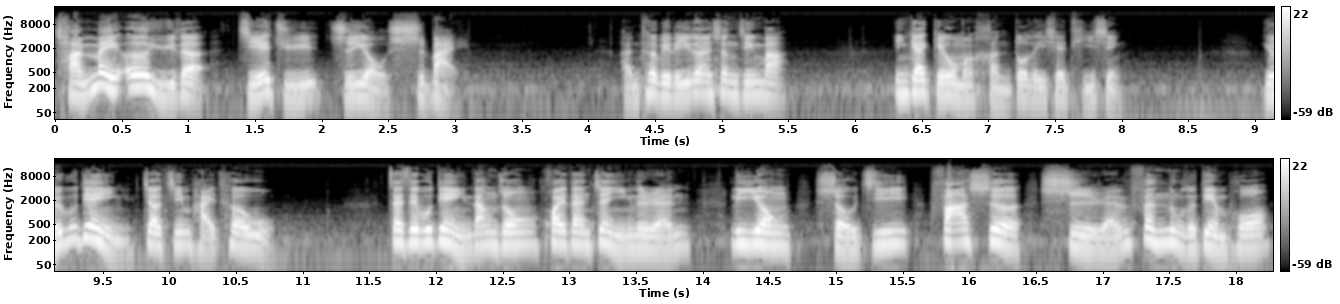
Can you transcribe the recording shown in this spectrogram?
谄媚阿谀的结局只有失败。很特别的一段圣经吧，应该给我们很多的一些提醒。有一部电影叫《金牌特务》，在这部电影当中，坏蛋阵营的人利用手机发射使人愤怒的电波，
